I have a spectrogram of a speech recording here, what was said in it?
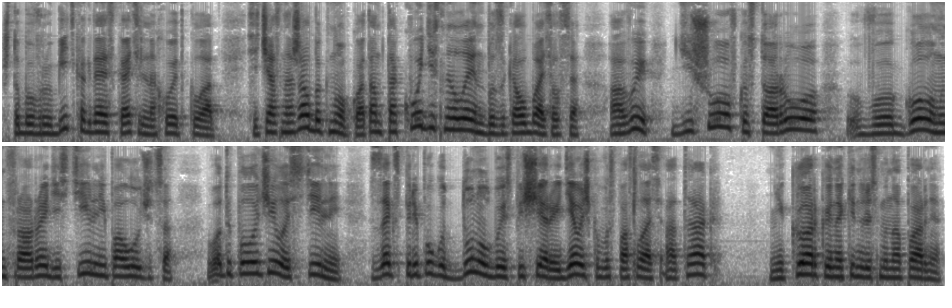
чтобы врубить, когда искатель находит клад. Сейчас нажал бы кнопку, а там такой Диснейленд бы заколбасился. А вы, дешевка, старо, в голом инфрареде стильней получится. Вот и получилось стильней. Зэк с перепугу дунул бы из пещеры, и девочка бы спаслась. А так... «Не каркай!» — накинулись мы на парня.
